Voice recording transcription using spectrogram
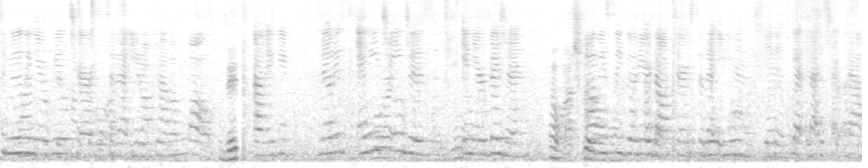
to move in your wheelchair so that you don't have a fall. Um, if you notice any changes in your vision, Oh, I still. obviously go to your doctor so that you can get that checked out.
